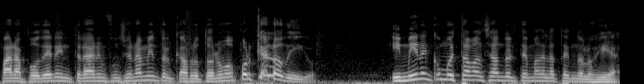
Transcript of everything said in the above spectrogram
para poder entrar en funcionamiento el carro autónomo. ¿Por qué lo digo? Y miren cómo está avanzando el tema de la tecnología.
